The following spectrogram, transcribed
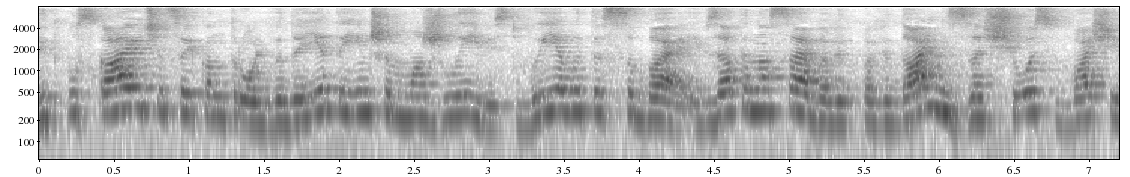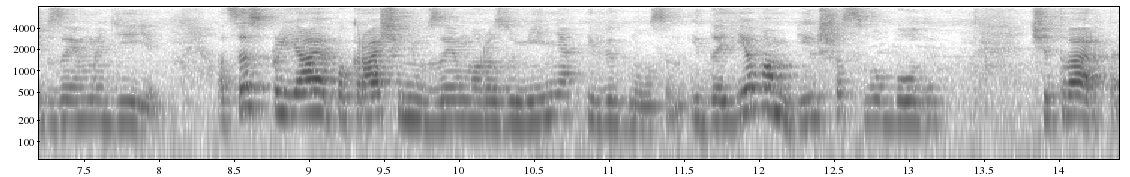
Відпускаючи цей контроль, ви даєте іншим можливість виявити себе і взяти на себе відповідальність за щось в вашій взаємодії. А це сприяє покращенню взаєморозуміння і відносин і дає вам більше свободи. Четверте,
